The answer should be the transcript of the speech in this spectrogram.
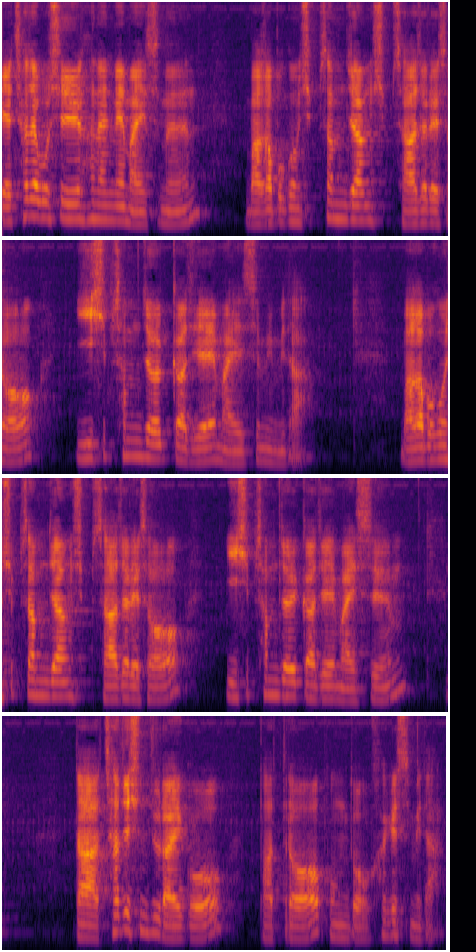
함께 찾아보실 하나님의 말씀은 마가복음 13장 14절에서 23절까지의 말씀입니다. 마가복음 13장 14절에서 23절까지의 말씀 다 찾으신 줄 알고 받들어 봉독하겠습니다.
